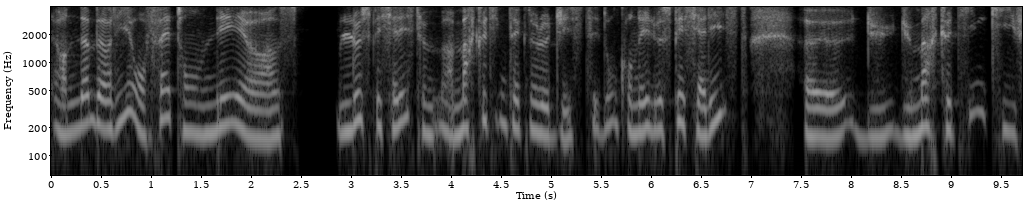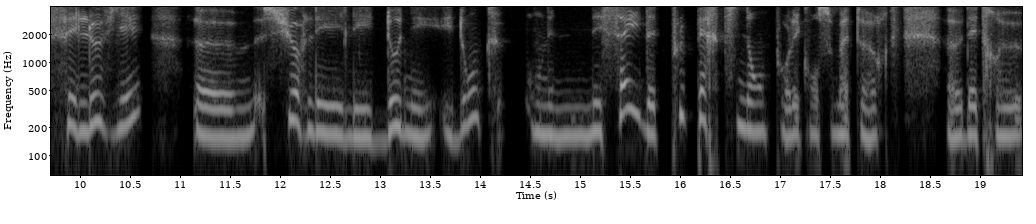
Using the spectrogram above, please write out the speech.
Alors Numberly, en fait, on est un le spécialiste, un marketing technologist. Et donc, on est le spécialiste euh, du, du, marketing qui fait levier euh, sur les, données. Et donc, on essaye d'être plus pertinent pour les consommateurs, euh, d'être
